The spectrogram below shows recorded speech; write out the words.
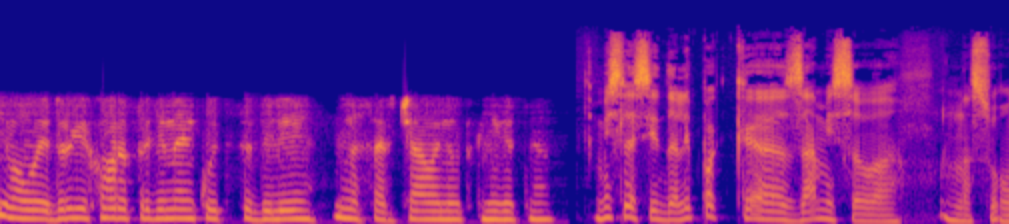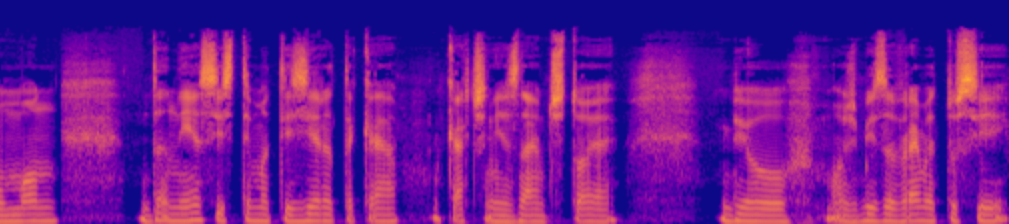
Имало и други хора преди мен, които са били насърчавани от книгата. Мисля си, дали пък замисъла на Соломон да не я систематизира така, макар че ние знаем, че той е бил, може би, за времето си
